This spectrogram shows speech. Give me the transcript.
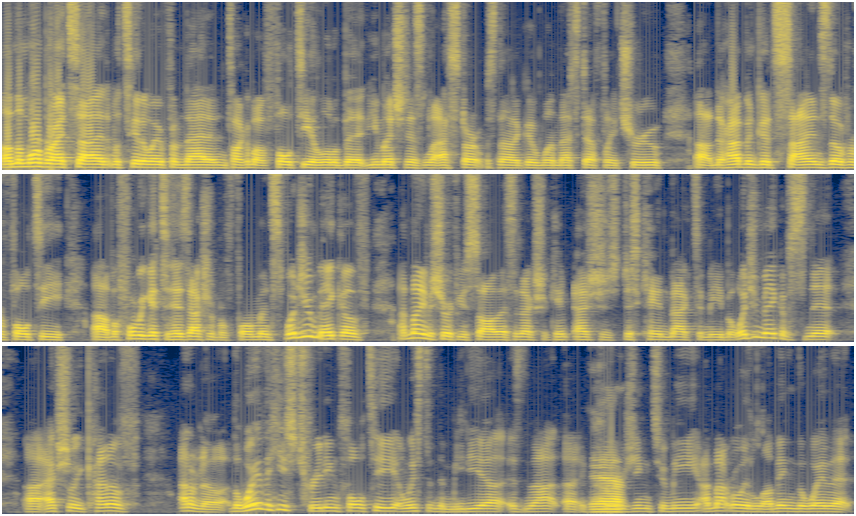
on the more bright side, let's get away from that and talk about Folty a little bit. You mentioned his last start was not a good one. That's definitely true. Uh, there have been good signs though for Folty. Uh, before we get to his actual performance, what did you make of? I'm not even sure if you saw this. and actually came, actually just came back to me. But what did you make of Snit? Uh, actually, kind of. I don't know. The way that he's treating Folty, at least in the media, is not uh, encouraging yeah. to me. I'm not really loving the way that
